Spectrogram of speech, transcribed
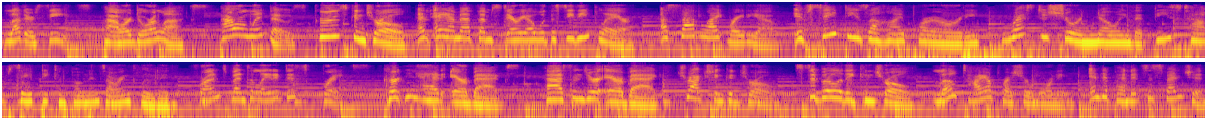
leather seats, power door locks, power windows, cruise control, an AM FM stereo with a CD player, a satellite radio. If safety is a high priority, rest assured knowing that these top safety components are included. Front ventilated disc brakes, curtain head airbags, passenger airbag, traction control, stability control, low tire pressure warning, independent suspension.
